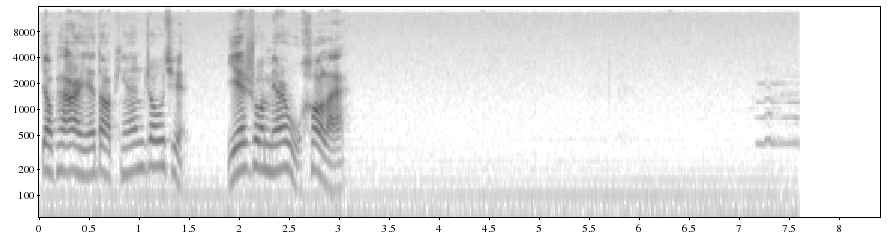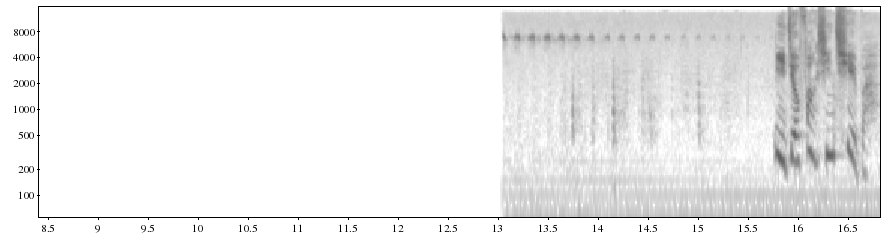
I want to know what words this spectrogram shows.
要派二爷到平安州去。爷说明儿五号来。你就放心去吧，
